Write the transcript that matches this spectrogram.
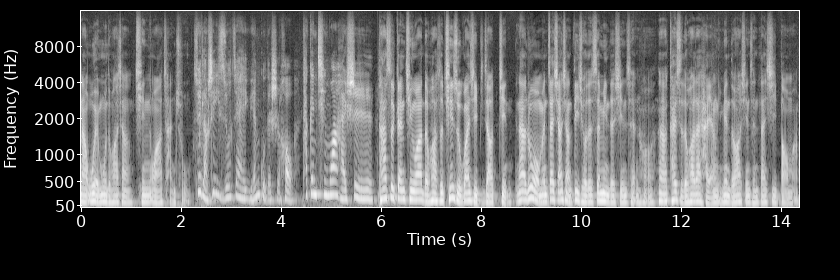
那无尾目的话，像青蛙、蟾蜍。所以老师一直说，在远古的时候，它跟青蛙还是……它是跟青蛙的话是亲属关系比较近。那如果我们再想想地球的生命的形成，哈，那开始的话，在海洋里面的话，形成单细胞嘛，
